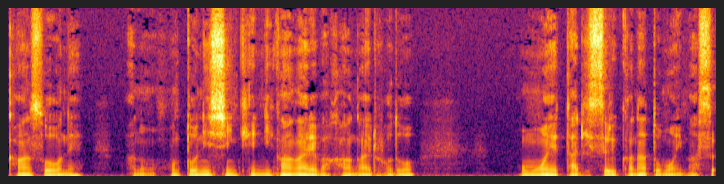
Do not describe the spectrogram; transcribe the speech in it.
感想をねあの本当に真剣に考えれば考えるほど思えたりするかなと思います。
